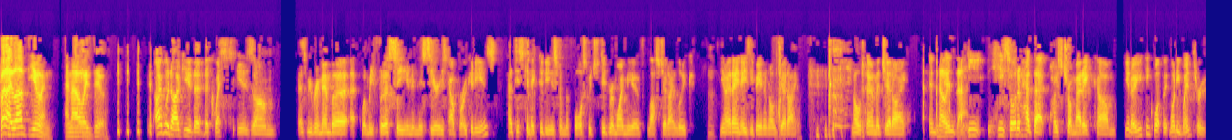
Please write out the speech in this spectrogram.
But I loved Ewan, and I always do. I would argue that the quest is, um, as we remember uh, when we first see him in this series, how broken he is, how disconnected he is from the Force, which did remind me of Last Jedi Luke. Hmm. You know, it ain't easy being an old Jedi, an old hermit Jedi. And, No, and not. he, he sort of had that post-traumatic, um, you know, you think what, what he went through,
